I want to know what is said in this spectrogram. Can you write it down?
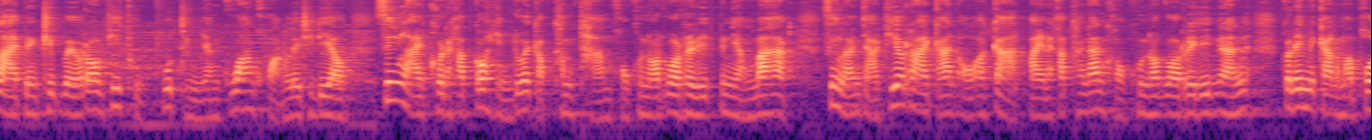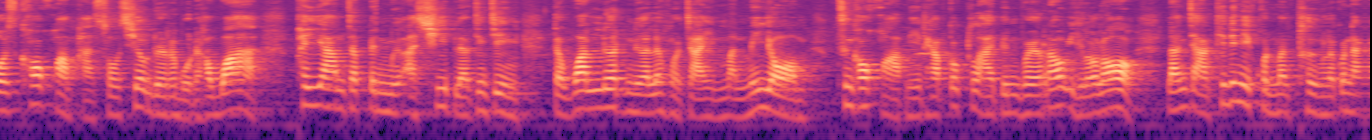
กลายเป็นคลิปไวรัลที่ถูกพูดถึงอย่างกว้างขวางเลยทีเดียว ซึ่งหลายคนนะครับก็เห็นด้วยกับคำถามของคุณน็อตวรริศเป็นอย่างมาก ซึ่งหลังจากที่รายการออกอากาศไปนะครับทางด้านของคุณน็อตวรริศนั้น ก็ได้มีการออกมาโพสต์ข้อความผ่านโซเชียลโดยระบุนะครับว่าพยายามจะเป็นมืออาชีพแล้วจริง ๆ แต่ว่าเลือดเนื้อและหัวใจมันไม่ยอม ซึ่งข้อความนี้นะครับก็กลายเป็นไวรัลอีกระลอก หลังจากที่ได้มีคนบันเทิงแล้วก็นัก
